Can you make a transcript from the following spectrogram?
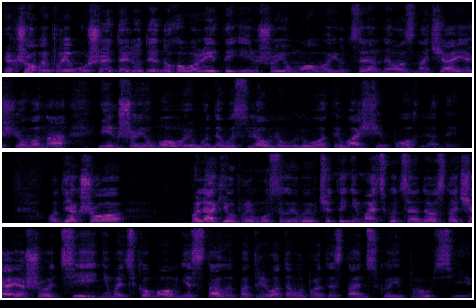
Якщо ви примушуєте людину говорити іншою мовою, це не означає, що вона іншою мовою буде висловлювати ваші погляди. От якщо поляків примусили вивчити німецьку, це не означає, що ці німецькомовні стали патріотами протестантської Прусії.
